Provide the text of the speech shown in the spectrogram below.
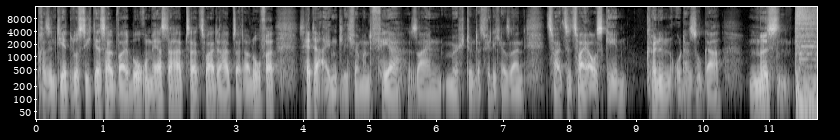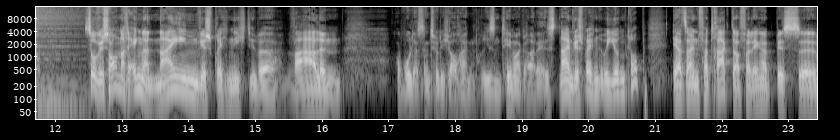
präsentiert. Lustig deshalb, weil Bochum erste Halbzeit, zweite Halbzeit Hannover. Es hätte eigentlich, wenn man fair sein möchte, und das will ich ja sein, 2 zu 2 ausgehen können oder sogar müssen. So, wir schauen nach England. Nein, wir sprechen nicht über Wahlen obwohl das natürlich auch ein Riesenthema gerade ist. Nein, wir sprechen über Jürgen Klopp. Der hat seinen Vertrag da verlängert bis äh,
